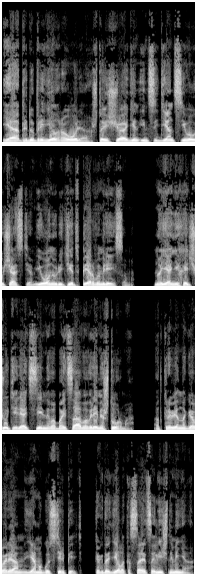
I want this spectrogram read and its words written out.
Я предупредил Рауля, что еще один инцидент с его участием, и он улетит первым рейсом. Но я не хочу терять сильного бойца во время штурма. Откровенно говоря, я могу стерпеть. когда дело касается лично меня.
